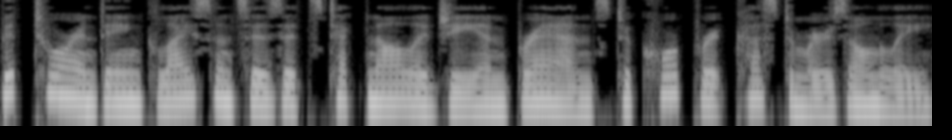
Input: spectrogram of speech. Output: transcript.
BitTorrent Inc. licenses its technology and brands to corporate customers only.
